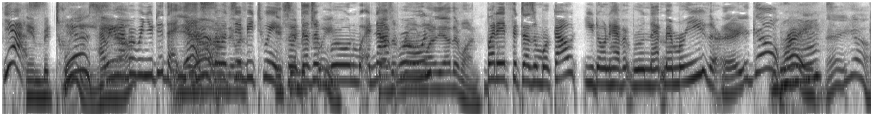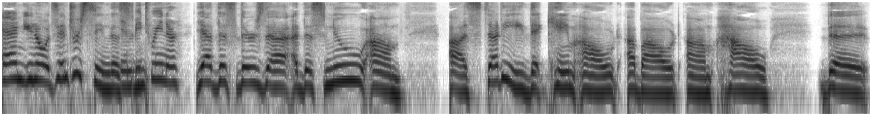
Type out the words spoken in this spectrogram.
Yes. in between. Yes. I remember when you did that. Yes. So it's in between. So it doesn't ruin- not doesn't ruin ruin- one or the other one. But if it doesn't work out, you don't have it ruin that memory either. There you go. Right. There you go. and you know it's interesting. This In betweener. Yeah, this there's uh, this new um, uh, study that came out about um, how the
